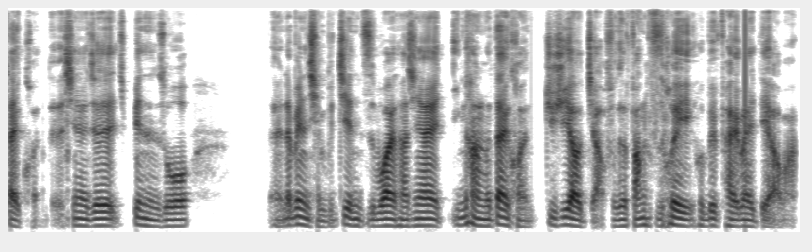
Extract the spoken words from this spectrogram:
贷款的，现在就变成说。呃，那边的钱不见之外，他现在银行的贷款继续要缴，否则房子会会被拍卖掉嘛？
